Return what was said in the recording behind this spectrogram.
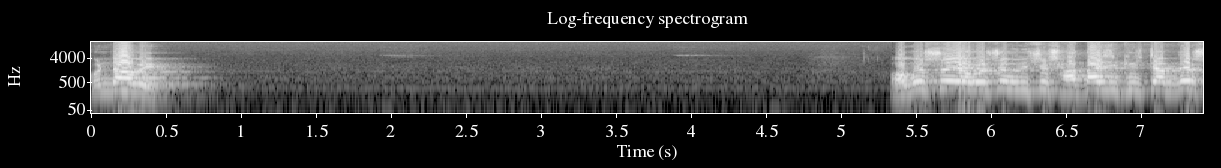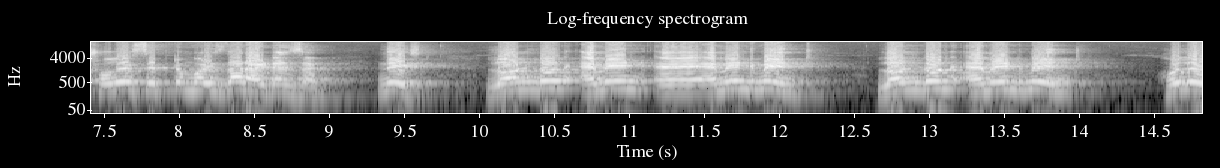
কোনটা হবে? অবশ্যই অবশ্যই উনিশশো সাতাশি খ্রিস্টাব্দের ষোলোই September is the right answer next London amendment London amendment হলো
